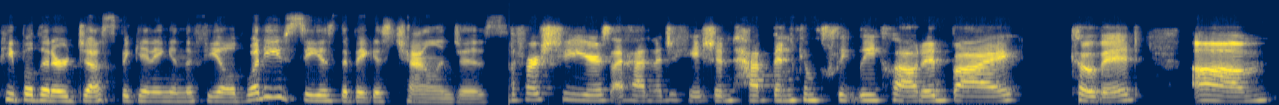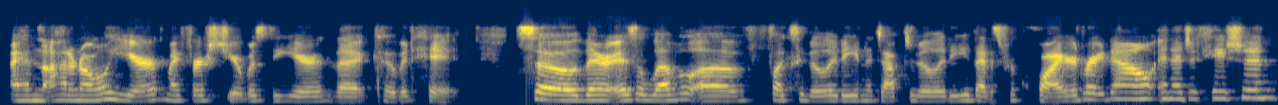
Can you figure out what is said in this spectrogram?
people that are just beginning in the field, what do you see as the biggest challenges? The first few years I've had in education have been completely clouded by COVID. Um, I have not had a normal year. My first year was the year that COVID hit. So there is a level of flexibility and adaptability that is required right now in education.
